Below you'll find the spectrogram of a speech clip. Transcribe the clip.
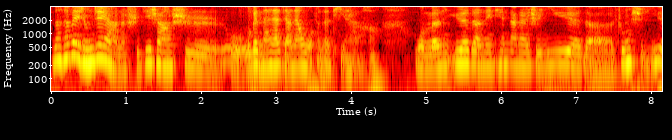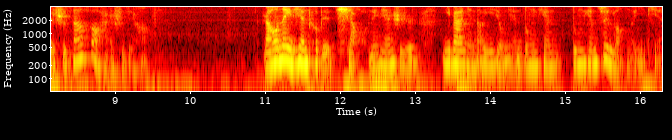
那他为什么这样呢？实际上是我我给大家讲讲我们的体验哈。我们约的那天大概是一月的中旬，一月十三号还是十几号？然后那天特别巧，那天是一八年到一九年冬天冬天最冷的一天，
